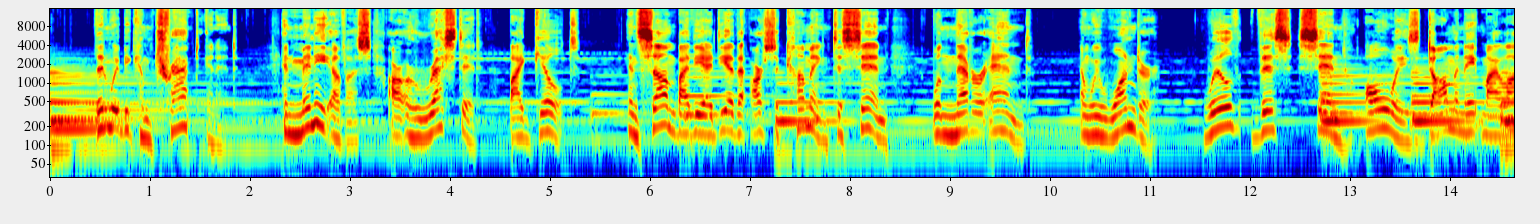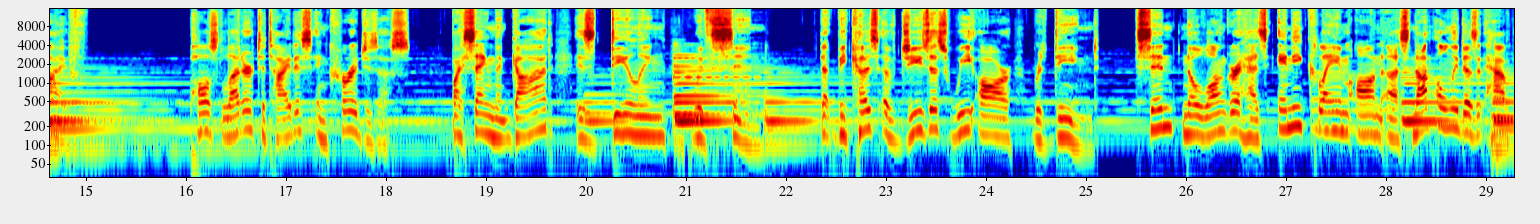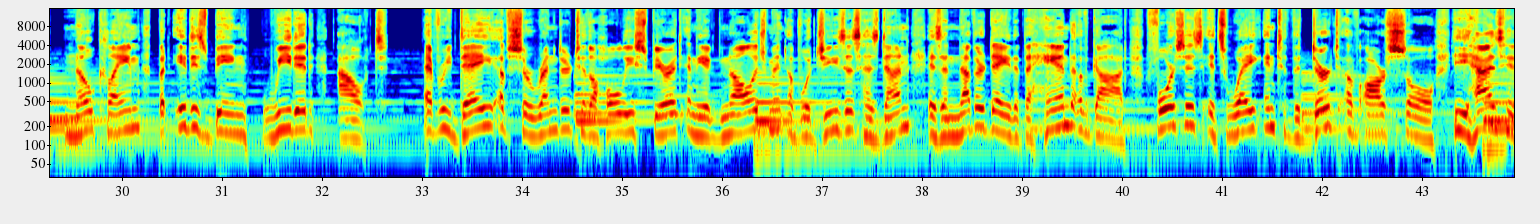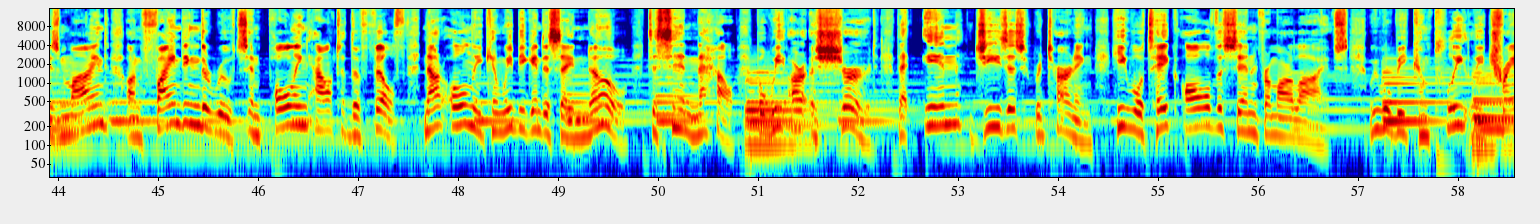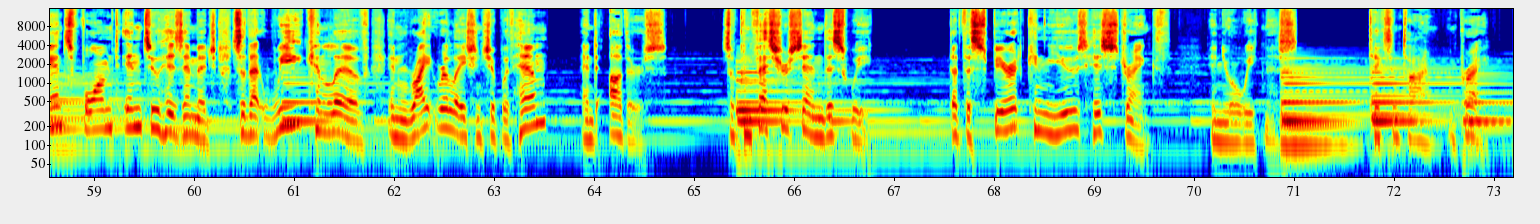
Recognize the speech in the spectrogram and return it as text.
Then we become trapped in it. And many of us are arrested by guilt, and some by the idea that our succumbing to sin will never end. And we wonder, will this sin always dominate my life? Paul's letter to Titus encourages us by saying that God is dealing with sin that because of Jesus we are redeemed. Sin no longer has any claim on us. Not only does it have no claim, but it is being weeded out. Every day of surrender to the Holy Spirit and the acknowledgement of what Jesus has done is another day that the hand of God forces its way into the dirt of our soul. He has his mind on finding the roots and pulling out the filth. Not only can we begin to say no to sin now, but we are assured that in Jesus returning, he will take all the sin from our lives. We will be completely transformed into his image so that we can live in right relationship relationship with Him and others. So confess your sin this week that the Spirit can use His strength in your weakness. Take some time and pray.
